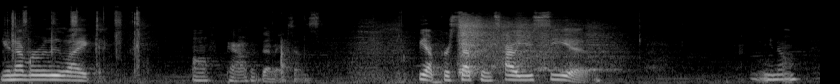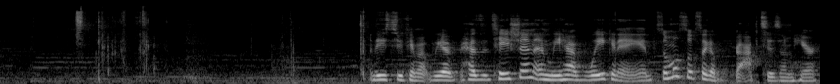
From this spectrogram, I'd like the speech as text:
You're never really like off path, if that makes sense. Yeah, perception's how you see it you know. These two came up. We have hesitation and we have awakening. It almost looks like a baptism here.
